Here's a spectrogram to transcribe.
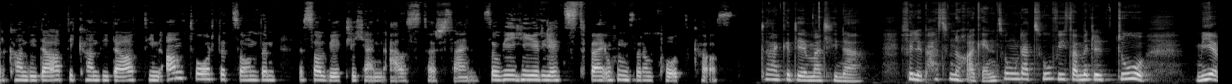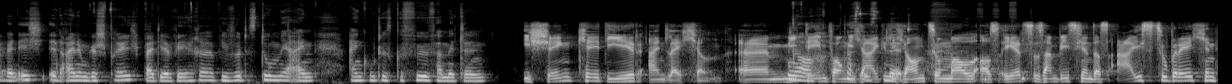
der Kandidat, die Kandidatin antwortet, sondern es soll wirklich ein Austausch sein, so wie hier jetzt bei unserem Podcast. Danke dir, Martina. Philipp, hast du noch Ergänzungen dazu? Wie vermittelst du mir, wenn ich in einem Gespräch bei dir wäre, wie würdest du mir ein, ein gutes Gefühl vermitteln? Ich schenke dir ein Lächeln. Ähm, mit ja, dem fange ich eigentlich nett. an, um mal als erstes ein bisschen das Eis zu brechen.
